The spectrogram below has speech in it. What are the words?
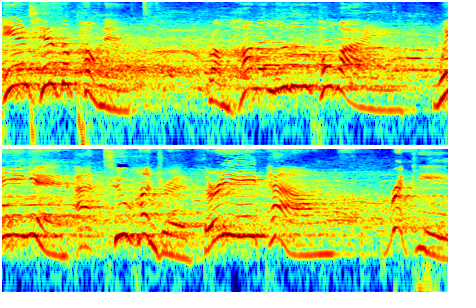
And his opponent from Honolulu, Hawaii, weighing in at 238 pounds, Ricky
